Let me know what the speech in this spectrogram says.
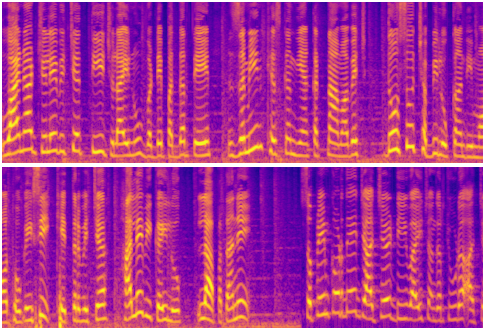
ਵਾਇਨਾਡ ਜ਼ਿਲ੍ਹੇ ਵਿੱਚ 30 ਜੁਲਾਈ ਨੂੰ ਵੱਡੇ ਪੱਧਰ ਤੇ ਜ਼ਮੀਨ ਖਿਸਕਣ ਦੀਆਂ ਘਟਨਾਵਾਂ ਵਿੱਚ 226 ਲੋਕਾਂ ਦੀ ਮੌਤ ਹੋ ਗਈ ਸੀ। ਖੇਤਰ ਵਿੱਚ ਹਾਲੇ ਵੀ ਕਈ ਲੋਕ ਲਾਪਤਾ ਨੇ। ਸੁਪਰੀਮ ਕੋਰਟ ਦੇ ਜੱਜ ਡੀਵਾਈ ਚੰਦਰਚੂੜ ਅੱਜ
